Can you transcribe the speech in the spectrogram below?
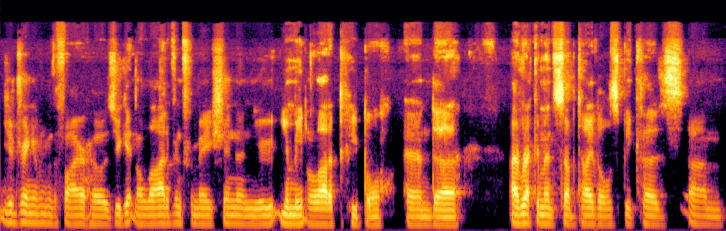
you're drinking from the fire hose. You're getting a lot of information, and you you're meeting a lot of people, and uh, I recommend subtitles because um,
